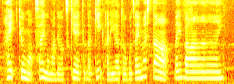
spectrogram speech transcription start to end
はい今日も最後までお付き合いいただきありがとうございました。バイバーイ。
